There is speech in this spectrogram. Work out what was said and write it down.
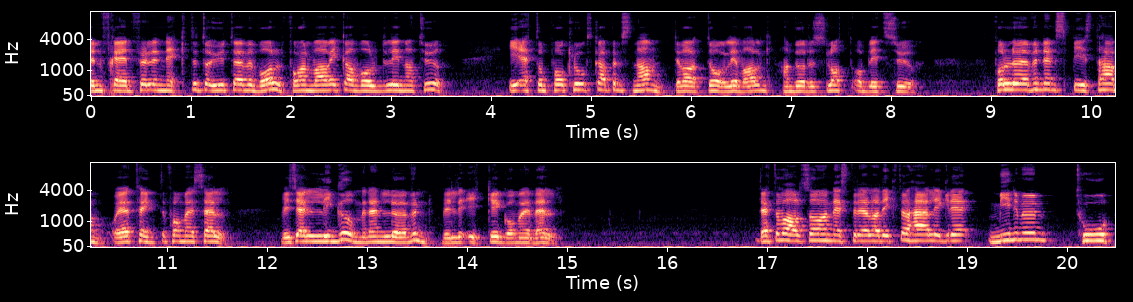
Den fredfulle nektet å utøve vold, for han var ikke av voldelig natur. I etterpåklokskapens navn, det var et dårlig valg, han burde slått og blitt sur. For løven den spiste ham, og jeg tenkte for meg selv, Hvis jeg ligger med den løven, vil det ikke gå meg vel. Dette var altså neste del av diktet. og Her ligger det minimum to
